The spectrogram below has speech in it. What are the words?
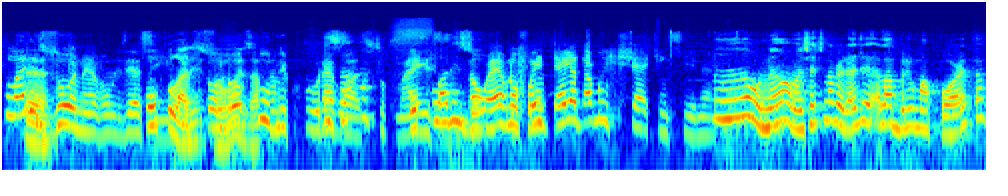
popularizou, né? Vamos dizer assim. Popularizou, tornou exatamente. público o negócio. Exato, Mas popularizou. não, é, não foi ideia da manchete em si, né? Não, não, a manchete, na verdade, ela abriu uma porta,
